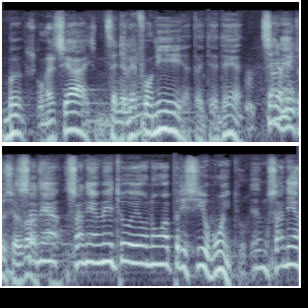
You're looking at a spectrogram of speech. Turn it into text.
bancos comerciais, telefonia, tá entendendo? Saneamento, o senhor gosta? Sanea, saneamento eu não aprecio muito. Um saneamento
